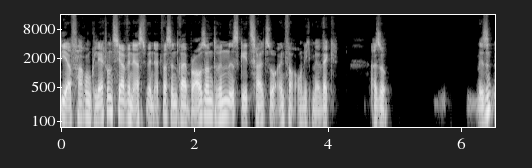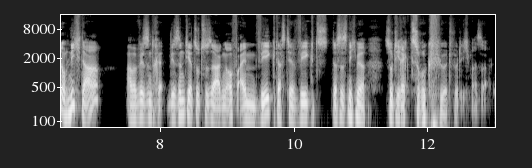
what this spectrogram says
die Erfahrung lehrt uns ja, wenn erst wenn etwas in drei Browsern drin ist, geht's halt so einfach auch nicht mehr weg. Also wir sind noch nicht da, aber wir sind wir sind jetzt sozusagen auf einem Weg, dass der Weg, dass es nicht mehr so direkt zurückführt, würde ich mal sagen.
